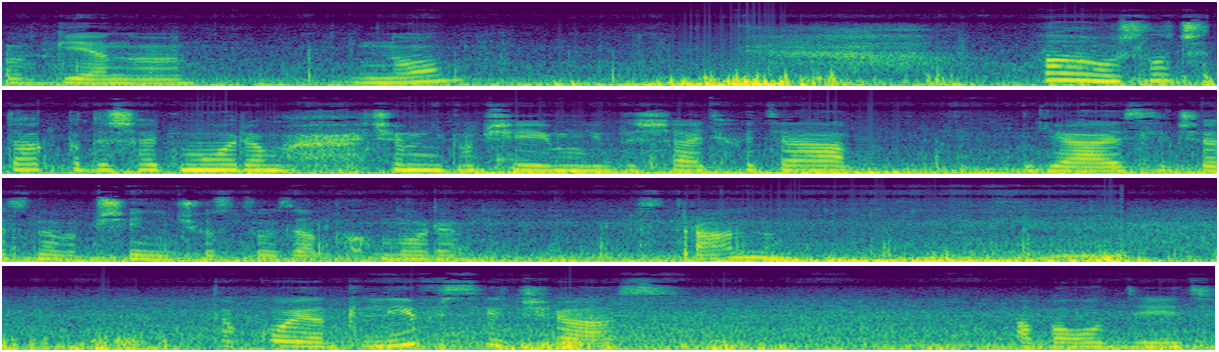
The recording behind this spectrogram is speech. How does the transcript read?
в Геную. Но а, уж лучше так подышать морем, чем вообще им не дышать. Хотя я, если честно, вообще не чувствую запах моря. Странно. Такой отлив сейчас. Обалдеть.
